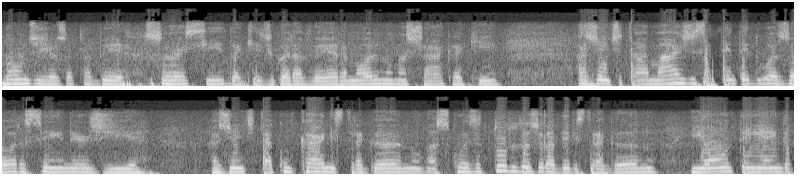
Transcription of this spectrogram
Bom dia, JB. Sou Ercida aqui de Guaravera, moro numa chácara aqui. A gente está há mais de 72 horas sem energia. A gente está com carne estragando, as coisas, tudo da geladeira estragando. E ontem ainda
